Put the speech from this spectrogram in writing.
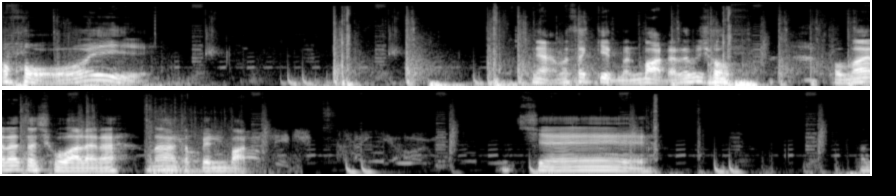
โอ้โห เนี่ยมันสะกิดเหมือนบอทนะท่านผู้ชม ผมว่าน่าจะชัวร์แล้วนะ น่าจะเป็นบอทโอเคมัน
